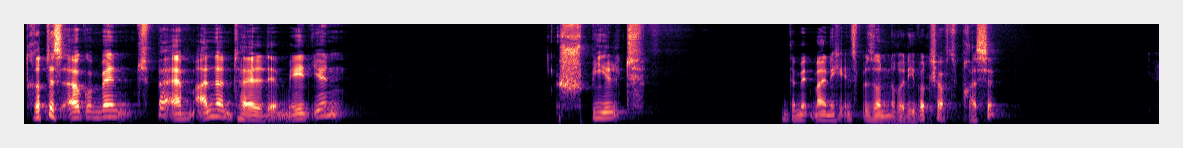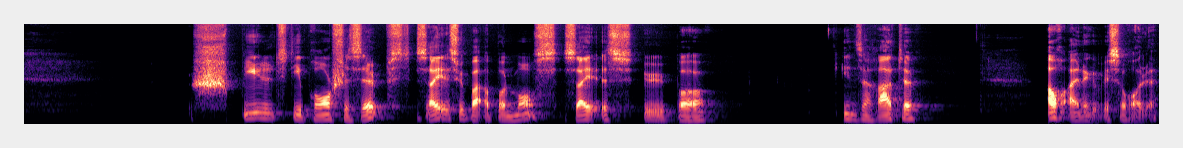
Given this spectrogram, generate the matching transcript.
Drittes Argument, bei einem anderen Teil der Medien spielt, damit meine ich insbesondere die Wirtschaftspresse, spielt die Branche selbst, sei es über Abonnements, sei es über Inserate, auch eine gewisse Rolle.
